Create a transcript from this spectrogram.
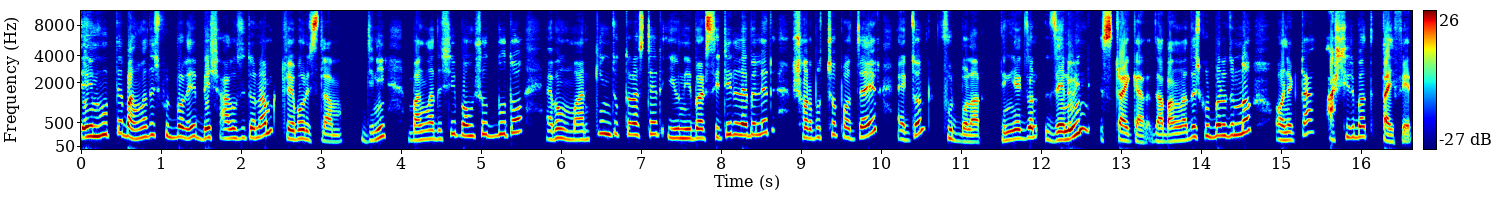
এই মুহূর্তে বাংলাদেশ ফুটবলে বেশ আলোচিত নাম ট্রেবর ইসলাম, যিনি বাংলাদেশি বংশোদ্ভূত এবং মার্কিন যুক্তরাষ্ট্রের ইউনিভার্সিটির লেভেলের সর্বোচ্চ পর্যায়ের একজন ফুটবলার। তিনি একজন জেনুইন স্ট্রাইকার, যা বাংলাদেশ ফুটবলের জন্য অনেকটা আশীর্বাদ টাইপের।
